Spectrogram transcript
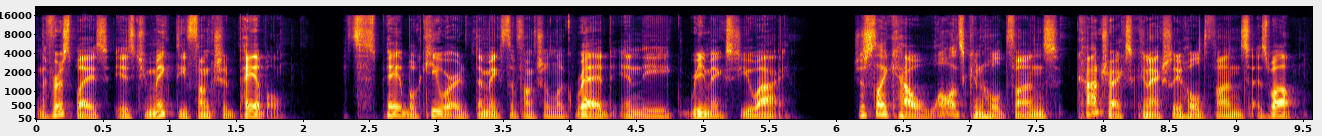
in the first place is to make the function payable. It's this payable keyword that makes the function look red in the Remix UI. Just like how wallets can hold funds, contracts can actually hold funds as well.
